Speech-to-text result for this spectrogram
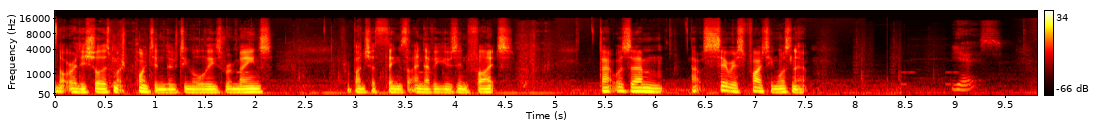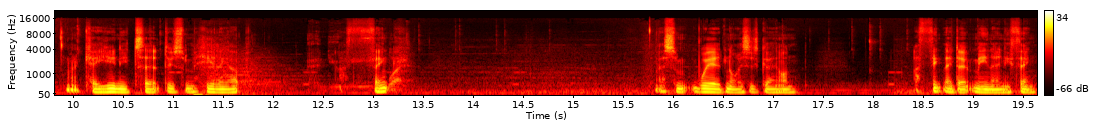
Not really sure there's much point in looting all these remains for a bunch of things that I never use in fights. That was um that was serious fighting, wasn't it? Yes? Okay, you need to do some healing up. I think. There's some weird noises going on. I think they don't mean anything.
